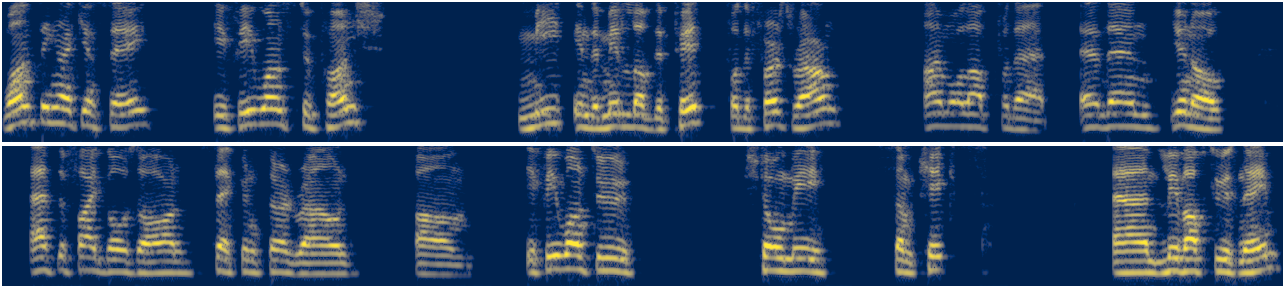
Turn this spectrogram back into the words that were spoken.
one thing I can say, if he wants to punch, meet in the middle of the pit for the first round, I'm all up for that. And then, you know, as the fight goes on, second, third round, um, if he want to show me some kicks and live up to his name,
